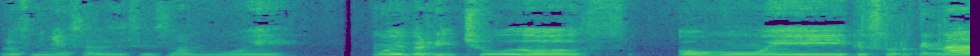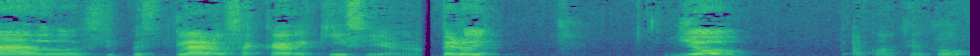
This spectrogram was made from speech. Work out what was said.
los niños a veces son muy, muy berrinchudos o muy desordenados y pues claro, saca de quicio, ¿no? Pero yo aconsejo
